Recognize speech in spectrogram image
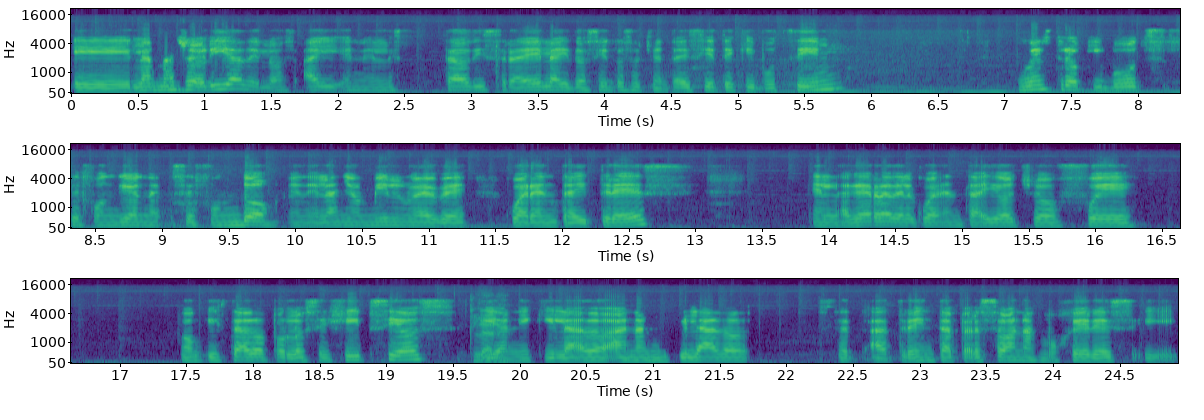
Eh, la mayoría de los hay en el Estado de Israel hay 287 kibbutzim. Nuestro kibutz se, fundió se fundó en el año 1943. En la guerra del 48 fue conquistado por los egipcios y aniquilado, han aniquilado a 30 personas, mujeres y,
